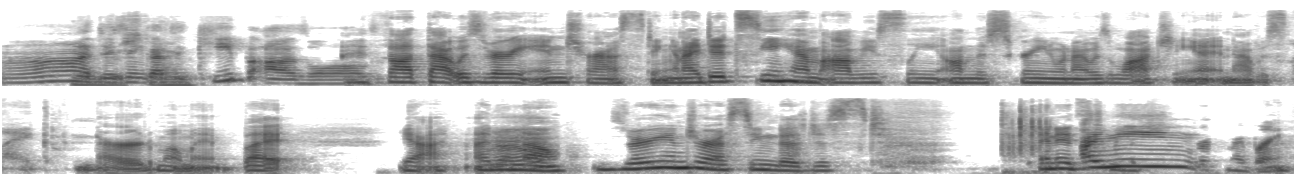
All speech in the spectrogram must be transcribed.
Ah, Disney got to keep Oswald. I thought that was very interesting. And I did see him obviously on the screen when I was watching it, and I was like, nerd moment. But yeah, I don't Well- know. It's very interesting to just and it's I mean, hurts my brain.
